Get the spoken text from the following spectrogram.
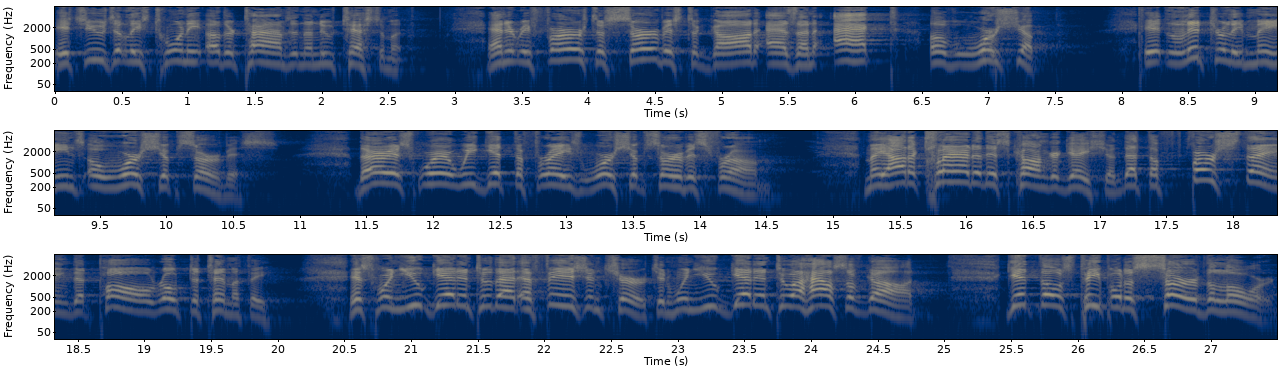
It's used at least 20 other times in the New Testament. And it refers to service to God as an act of worship. It literally means a worship service. There is where we get the phrase worship service from. May I declare to this congregation that the first thing that Paul wrote to Timothy is when you get into that Ephesian church and when you get into a house of God, get those people to serve the Lord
